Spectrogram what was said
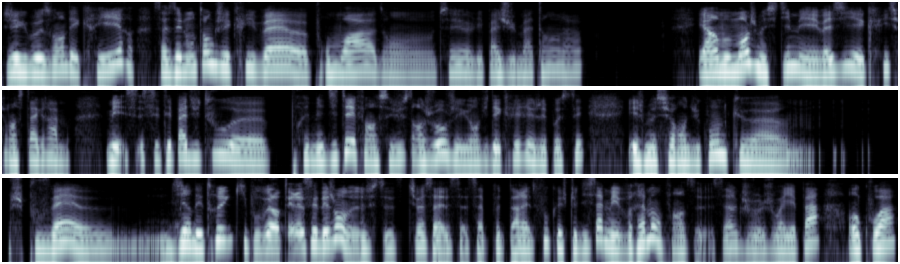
j'ai eu besoin d'écrire. Ça faisait longtemps que j'écrivais euh, pour moi dans, tu sais, les pages du matin, là. Et à un moment, je me suis dit, mais vas-y, écris sur Instagram. Mais c'était pas du tout euh, prémédité. Enfin, c'est juste un jour, j'ai eu envie d'écrire et j'ai posté. Et je me suis rendu compte que euh, je pouvais euh, dire des trucs qui pouvaient intéresser des gens. Tu vois, ça, ça, peut te paraître fou que je te dise ça, mais vraiment, enfin, c'est vrai que je, je voyais pas en quoi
